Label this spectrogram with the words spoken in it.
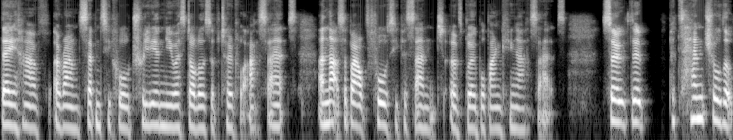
They have around 74 trillion US dollars of total assets, and that's about 40% of global banking assets. So the potential that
